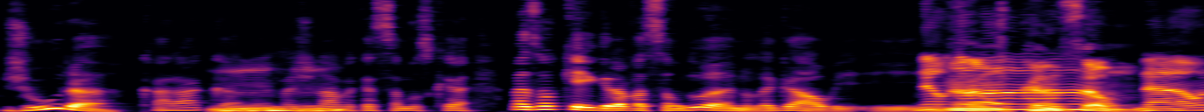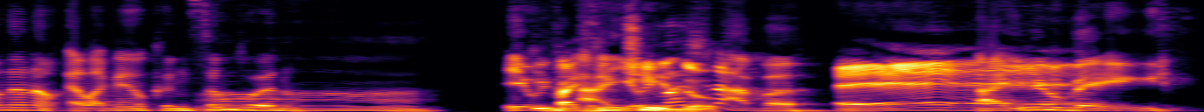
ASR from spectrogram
Jura? Caraca, não Uhum. imaginava que essa música é. Mas ok, gravação do ano, legal. E, e- Não, Não, não, não, não, não, canção. Não, não, não. Ela ganhou canção do ano. Ah, Eu, Que faz aí eu sentido. imaginava. É! Aí, meu bem.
